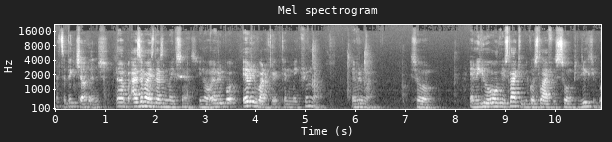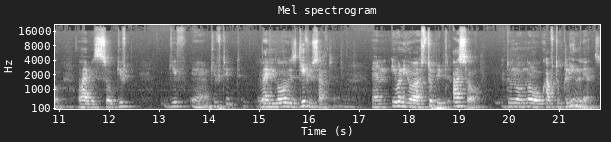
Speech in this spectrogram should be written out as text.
That's a big challenge. No, but otherwise it doesn't make sense. You know, everybody, everyone can make film now. Everyone. So, and you always like it because life is so unpredictable. Life is so gift, gift, uh, gifted. Life will always give you something. And even you are a stupid asshole, do not know how to clean lens,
